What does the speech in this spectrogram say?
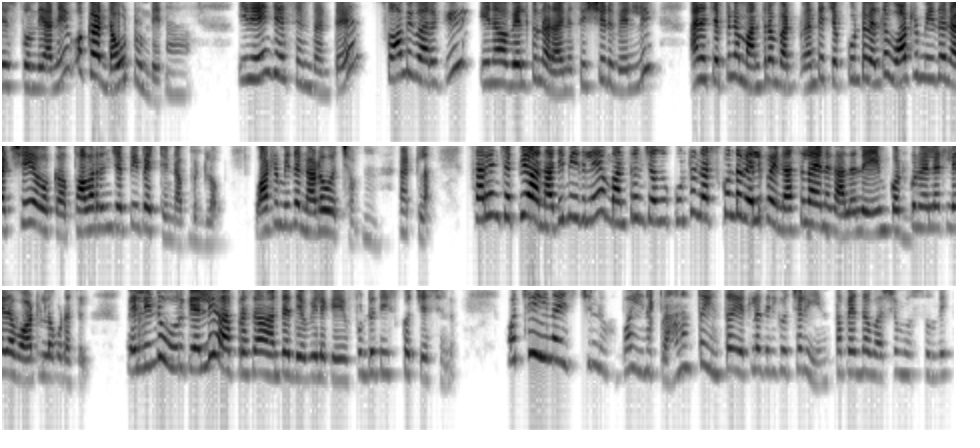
చేస్తుంది అని ఒక డౌట్ ఉండేది. ఈయన ఏం చేసిండంటే స్వామి వారికి ఈయన వెళ్తున్నాడు ఆయన శిష్యుడు వెళ్ళి ఆయన చెప్పిన మంత్రం పట్టు అంటే చెప్పుకుంటూ వెళ్తే వాటర్ మీద నడిచే ఒక పవర్ అని చెప్పి పెట్టిండు అప్పట్లో. వాటర్ మీద నడవచ్చు. అట్లా. సరే అని చెప్పి ఆ నది మీదనే మంత్రం చదువుకుంటూ నడుచుకుంటూ వెళ్ళిపోయిండు. అసలు ఆయన అలలు ఏం కొట్టుకుని వెళ్ళట్లేదు ఆ వాటర్లో కూడా అసలు. వెళ్ళిండు ఊరికి వెళ్ళి ఆ ప్రసా అంటే వీళ్ళకి ఫుడ్ తీసుకొచ్చేసిండు. వచ్చి ఈయన ఇచ్చిండు. అబ్బా ఈయన ప్రాణంతో ఇంత ఎట్లా తిరిగి వచ్చాడు? ఇంత పెద్ద వర్షం వస్తుంది.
